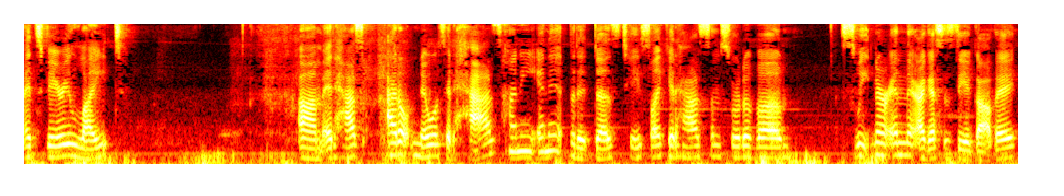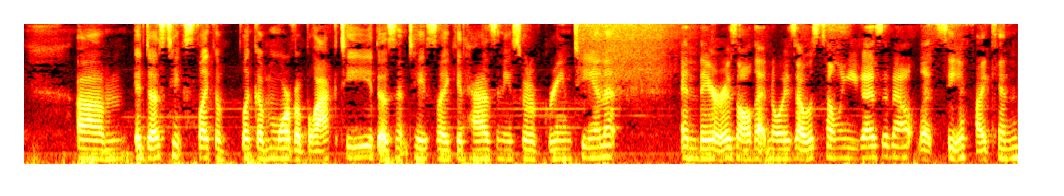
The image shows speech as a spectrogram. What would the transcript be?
It's very light. Um, it has, I don't know if it has honey in it, but it does taste like it has some sort of a sweetener in there. I guess it's the agave. Um, it does taste like a like a more of a black tea. It doesn't taste like it has any sort of green tea in it. And there is all that noise I was telling you guys about. Let's see if I can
